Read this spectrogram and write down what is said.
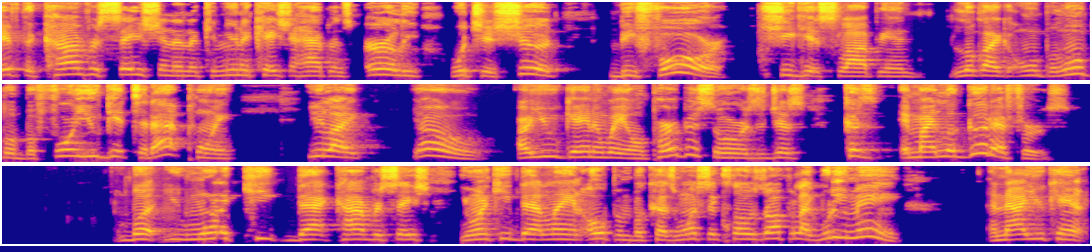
if the conversation and the communication happens early, which it should, before she gets sloppy and look like a oompa loompa, before you get to that point, you're like, yo, are you gaining weight on purpose or is it just because it might look good at first? But you want to keep that conversation, you want to keep that lane open because once it closed off, you're like, what do you mean? And now you can't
